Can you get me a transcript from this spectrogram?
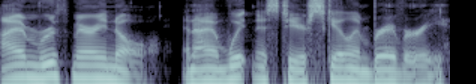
I am Ruth Mary Knoll, and I am witness to your skill and bravery.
